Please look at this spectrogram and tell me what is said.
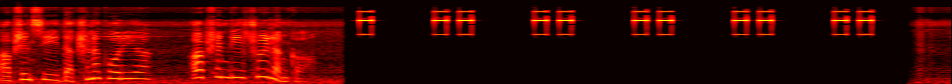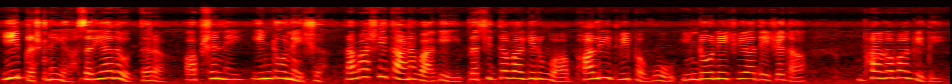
Option C, ದಕ್ಷಿಣ ಕೊರಿಯಾ. Option D, Sri Lanka. ಈ ಪ್ರಶ್ನೆಯ ಸರಿಯಾದ ಉತ್ತರ ಆಪ್ಷನ್ ಎ, ಇಂಡೋನೇಷ್ಯಾ. ಪ್ರವಾಸಿ ತಾಣವಾಗಿ ಪ್ರಸಿದ್ಧವಾಗಿರುವ ಬಾಲಿ ದ್ವೀಪವು ಇಂಡೋನೇಷ್ಯಾ ದೇಶದ ಭಾಗವಾಗಿದೆ.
